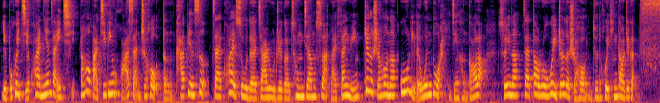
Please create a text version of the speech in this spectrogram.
也不会结块粘在一起。然后把鸡丁滑散之后，等它变色，再快速的加入这个葱姜蒜来翻匀。这个时候呢，锅里的温度啊已经很高了。所以呢，在倒入味汁的时候，你就会听到这个呲。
